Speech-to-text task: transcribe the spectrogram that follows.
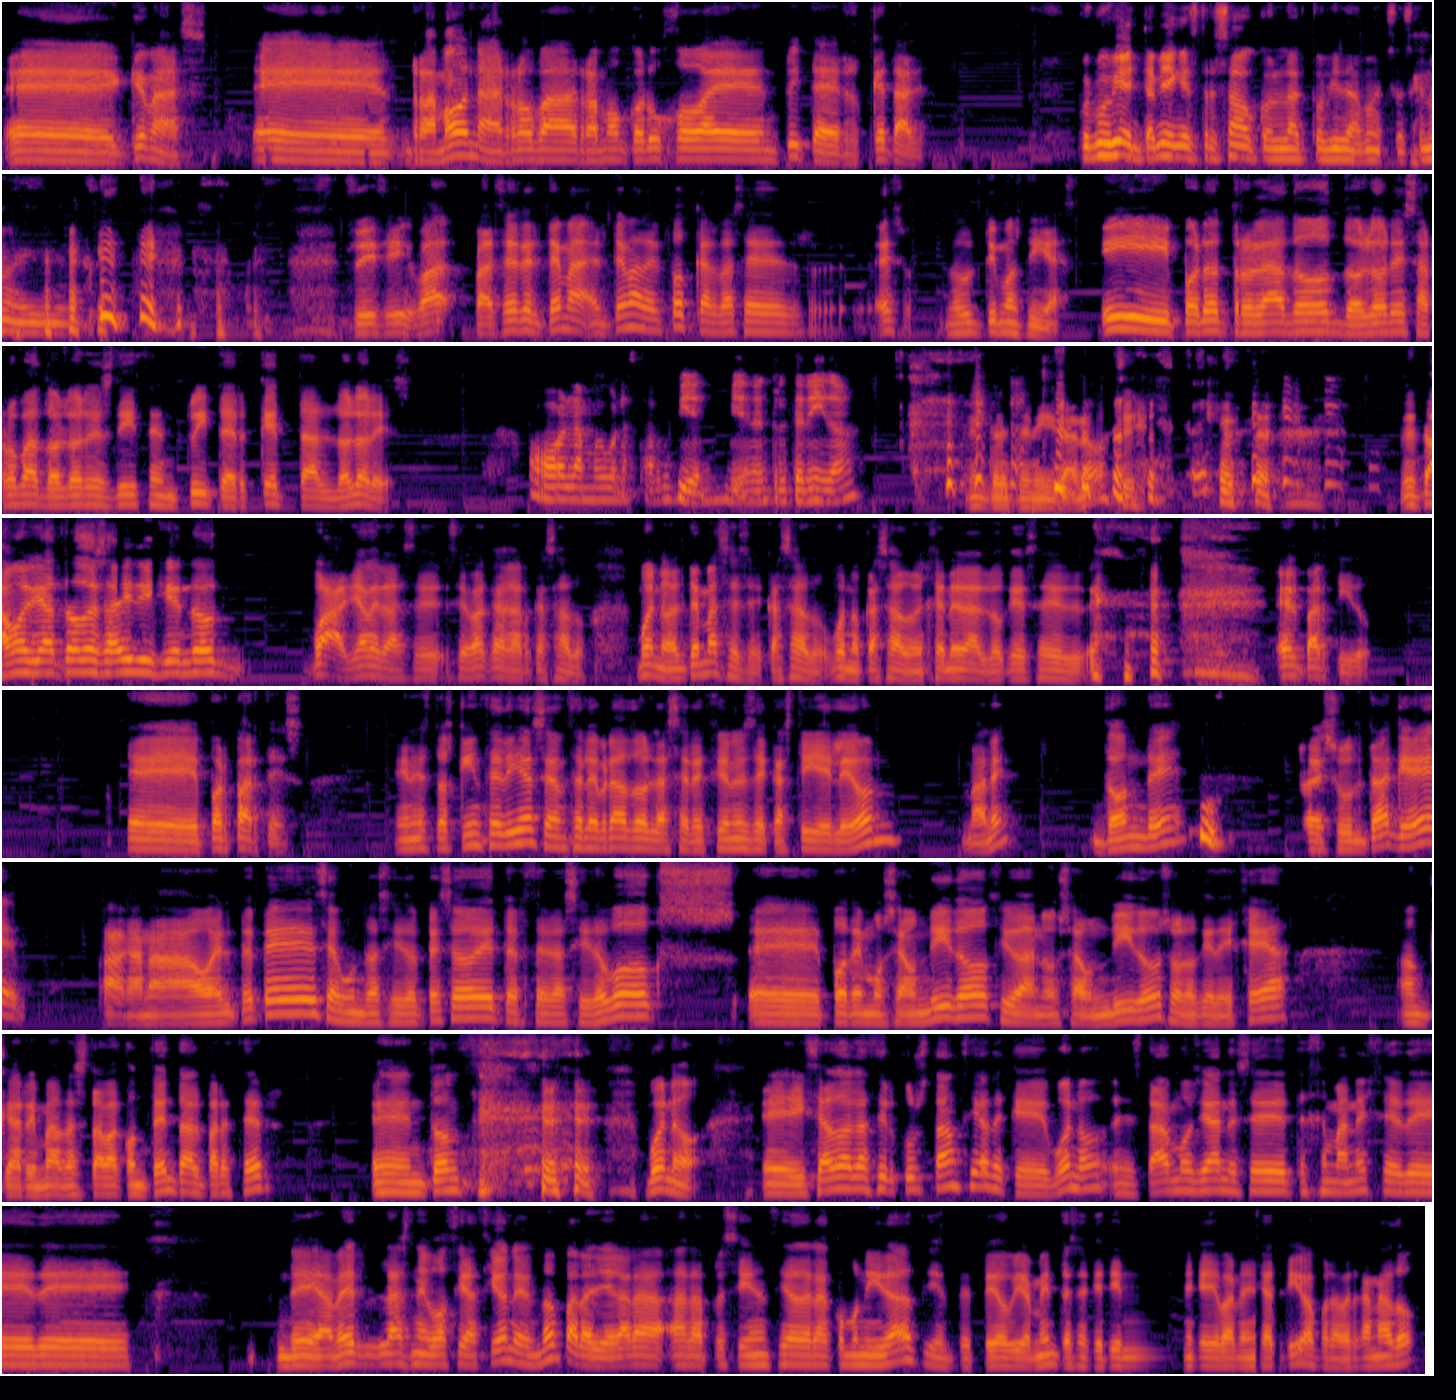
eh qué más? Eh, Ramón, arroba Ramón Corujo en Twitter, ¿qué tal? Pues muy bien, también estresado con la actualidad, macho. Es que no hay. sí, sí, va, a ser el tema. El tema del podcast va a ser eso, los últimos días. Y por otro lado, Dolores, arroba Dolores dice en Twitter. ¿Qué tal, Dolores? Hola, muy buenas tardes. Bien, bien, entretenida. Entretenida, ¿no? Sí. Estamos ya todos ahí diciendo Buah, ya verás, se, va a cagar casado. Bueno, el tema es ese, casado. Bueno, casado en general, lo que es el, el partido. Eh, por partes. En estos 15 días se han celebrado las elecciones de Castilla y León, ¿vale? Donde resulta que ha ganado el PP, segundo ha sido el PSOE, tercero ha sido Vox, eh, Podemos se ha hundido, Ciudadanos se ha hundido, solo que de Igea, aunque Arrimada estaba contenta al parecer. Entonces, bueno, eh, y se ha dado la circunstancia de que, bueno, estábamos ya en ese tejemaneje de, de, de haber las negociaciones, ¿no? Para llegar a, la presidencia de la comunidad y el PP obviamente es el que tiene que llevar la iniciativa por haber ganado.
